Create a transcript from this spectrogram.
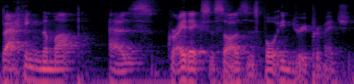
backing them up as great exercises for injury prevention.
